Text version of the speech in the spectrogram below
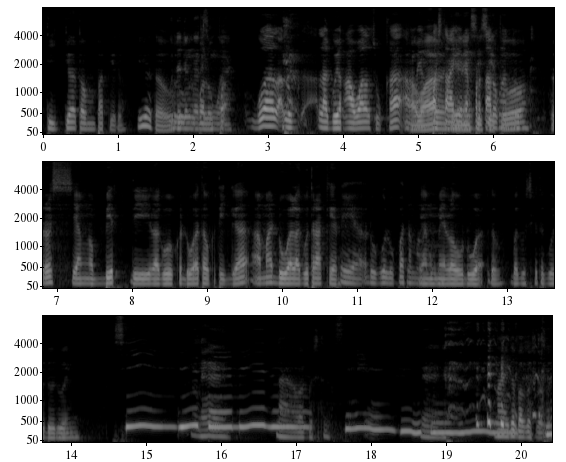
3 atau 4 gitu. Iya tahu. udah Lu dengar lupa-lupa. semua Gua lagu, yang awal suka sama yang Awal pas terakhir yang pertarungan itu, tuh. Terus yang ngebeat di lagu kedua atau ketiga sama dua lagu terakhir. Iya, aduh gue lupa nama yang lagu. mellow dua tuh. Bagus kata gue dua-duanya. Eh. Nah, bagus tuh. Eh. Nah, itu bagus bagus.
